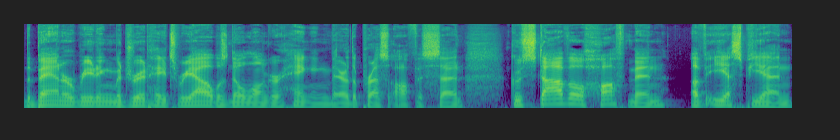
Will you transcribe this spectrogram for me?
The banner reading Madrid hates Real was no longer hanging there, the press office said. Gustavo Hofman of ESPN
